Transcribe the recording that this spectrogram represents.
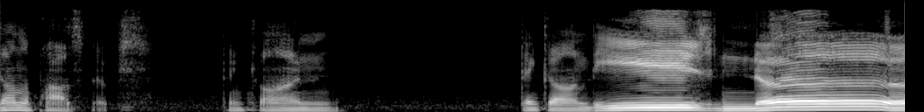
on the positives. Think on think on these no.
